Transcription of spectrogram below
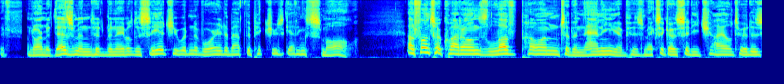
If Norma Desmond had been able to see it, she wouldn't have worried about the pictures getting small. Alfonso Cuarón's love poem to the nanny of his Mexico City childhood is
